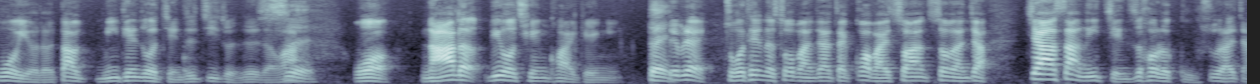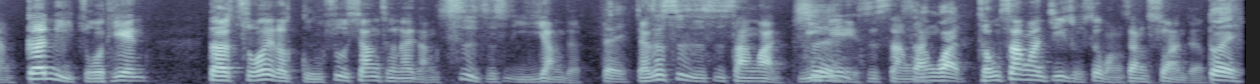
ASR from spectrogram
握有的，到明天做减资基准日的话是，我拿了六千块给你，对。对不对？昨天的收盘价在挂牌收收盘价，加上你减之后的股数来讲，跟你昨天的所有的股数相乘来讲，市值是一样的。对假设市值是三万，明天也是三万，三万从三万基础是往上算的。对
